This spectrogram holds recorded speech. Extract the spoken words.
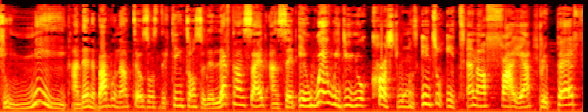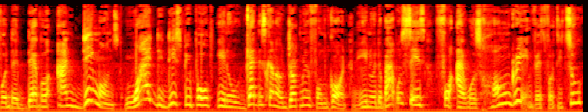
to me. And then the Bible now tells us the king turns to the left hand side and said, Away with you, you cursed ones, into eternal fire prepared for the devil and demons. Why did these people, you know, get this kind of judgment from God? You know, the Bible says, For I was hungry, in verse 42,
